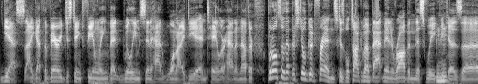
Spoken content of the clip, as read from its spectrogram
Yes, I got the very distinct feeling that Williamson had one idea and Taylor had another, but also that they're still good friends because we'll talk about Batman and Robin this week Mhm. because uh,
